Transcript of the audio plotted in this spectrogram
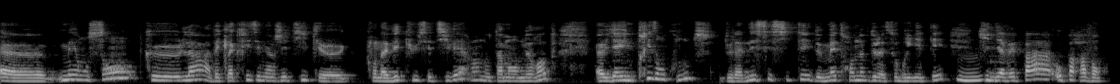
Euh, mais on sent que là, avec la crise énergétique euh, qu'on a vécue cet hiver, hein, notamment en Europe, il y a une prise en compte de la nécessité de mettre en œuvre de la sobriété mmh. qu'il n'y avait pas auparavant.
